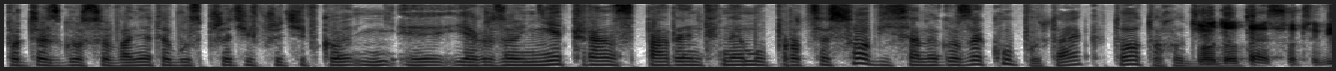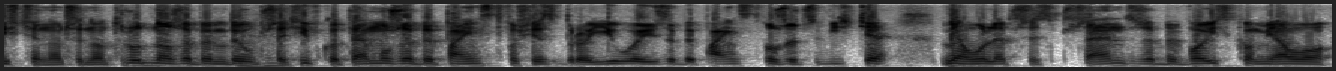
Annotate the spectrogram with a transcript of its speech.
podczas głosowania, to był sprzeciw przeciwko, y, jak rozumiem, nietransparentnemu procesowi samego zakupu, tak? To o to chodzi. No to też oczywiście, znaczy, no trudno, żebym Mhm. był przeciwko temu, żeby państwo się zbroiło i żeby państwo rzeczywiście miało lepszy sprzęt, żeby wojsko miało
